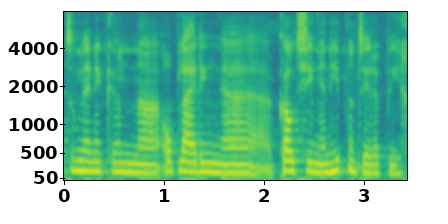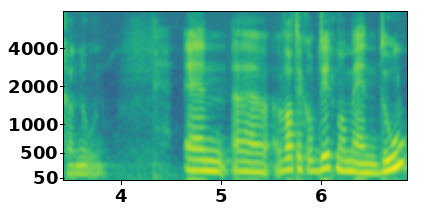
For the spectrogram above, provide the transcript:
toen ben ik een opleiding coaching en hypnotherapie gaan doen. En wat ik op dit moment doe,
